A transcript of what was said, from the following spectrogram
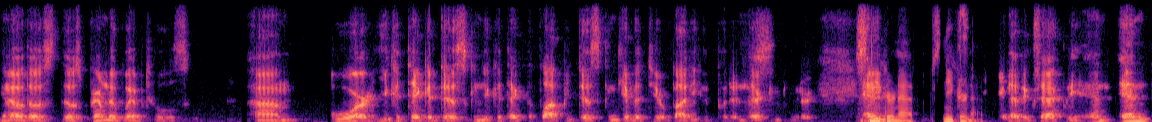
you know those those primitive web tools. Um, or you could take a disk and you could take the floppy disk and give it to your buddy who put it in their computer. Sneakernet sneakernet sneakernet exactly. And and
